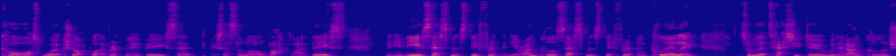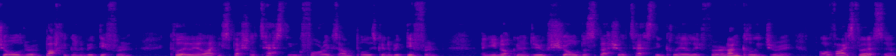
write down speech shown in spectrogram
course, workshop, whatever it may be, said assess the lower back like this. Then your knee assessment's different, then your ankle assessment's different, and clearly some of the tests you do with an ankle and shoulder and back are going to be different. Clearly, like your special testing, for example, is going to be different, and you're not going to do shoulder special testing clearly for an ankle injury or vice versa.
